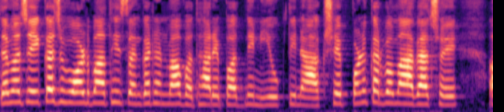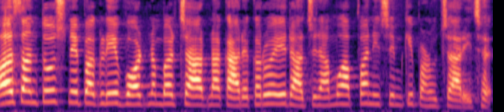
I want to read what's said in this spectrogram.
તેમજ એક જ વોર્ડમાંથી સંગઠનમાં વધારે પદની નિયુક્તિના આક્ષેપ પણ કરવામાં આવ્યા છે. અસંતોષને પગલે વોર્ડ નંબર ચારના કાર્યકરોએ રાજીનામું આપવાની ચીમકી પણ ઉચ્ચારી છે.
